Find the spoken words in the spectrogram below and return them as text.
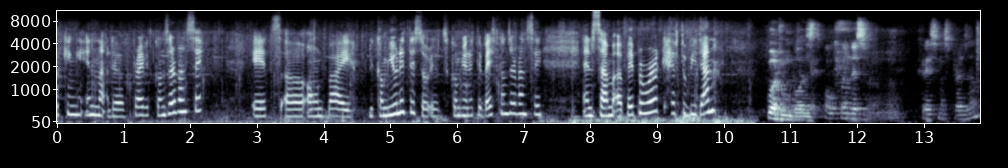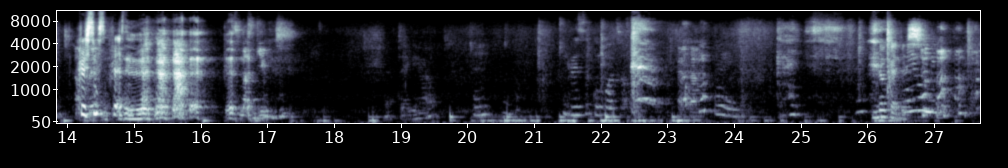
working in the private conservancy. It's uh, owned by the community, so it's community-based conservancy, and some uh, paperwork have to be done. Kuwa tu mpole. Open this Christmas present. Christmas present. Christmas gifts. Take him out. Look at this.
